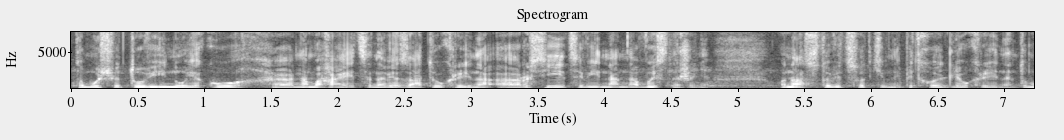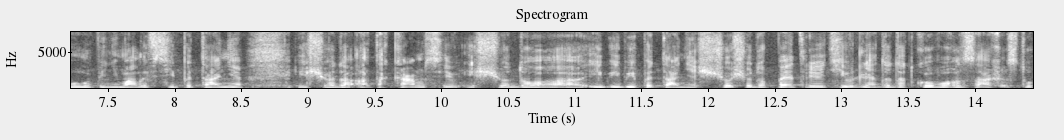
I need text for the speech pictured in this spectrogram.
Тому що ту війну, яку е, намагається нав'язати Україна е, Росії, це війна на виснаження. Вона 100% не підходить для України. Тому ми піднімали всі питання і щодо атакамсів, і щодо е, і, і, і питання, що щодо патріотів для додаткового захисту,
